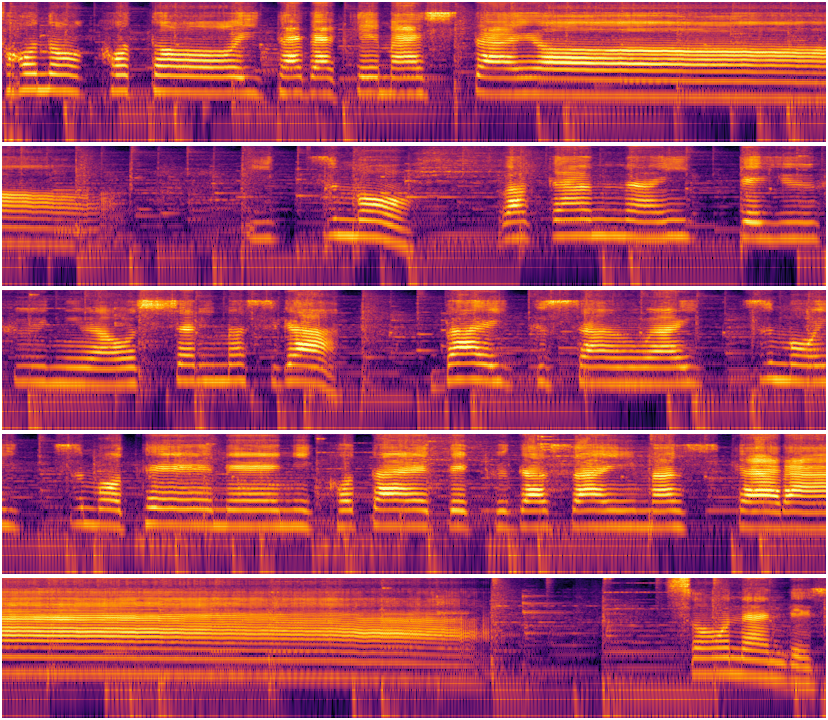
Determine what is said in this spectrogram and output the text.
とのことをいただけましたよ。いつもわかんないっていうふうにはおっしゃりますがバイクさんはいつもいつも丁寧に答えてくださいますから。そうなんです。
